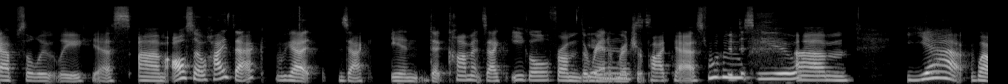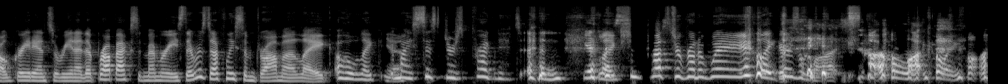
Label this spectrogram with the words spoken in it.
Absolutely. Yes. Um, also, hi, Zach. We got Zach in the comment, Zach Eagle from the Random Richer Yes. podcast. good to see you Um, yeah, wow, great answer, Rena. That brought back some memories. There was definitely some drama, like, oh, like Yeah. my sister's pregnant, and yes. like she has to run away. like, there's a lot, a lot going on.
